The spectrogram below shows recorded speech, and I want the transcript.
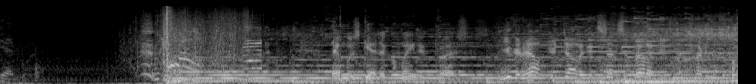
in Deadwood. Them was get acquainted prices. You can help your delicate sensibilities by turning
